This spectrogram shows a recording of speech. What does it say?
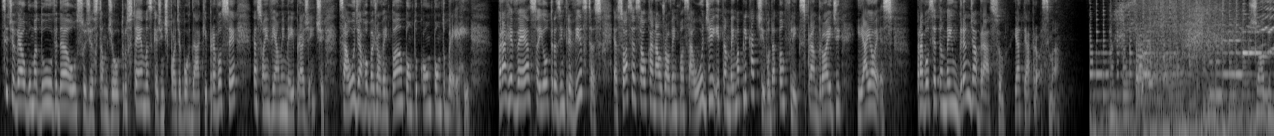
Se tiver alguma dúvida ou sugestão de outros temas que a gente pode abordar aqui para você, é só enviar um e-mail para a gente. saúde@jovempan.com.br. Para rever essa e outras entrevistas, é só acessar o canal Jovem Pan Saúde e também o aplicativo da Panflix para Android e iOS. Para você também um grande abraço e até a próxima. Jovem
